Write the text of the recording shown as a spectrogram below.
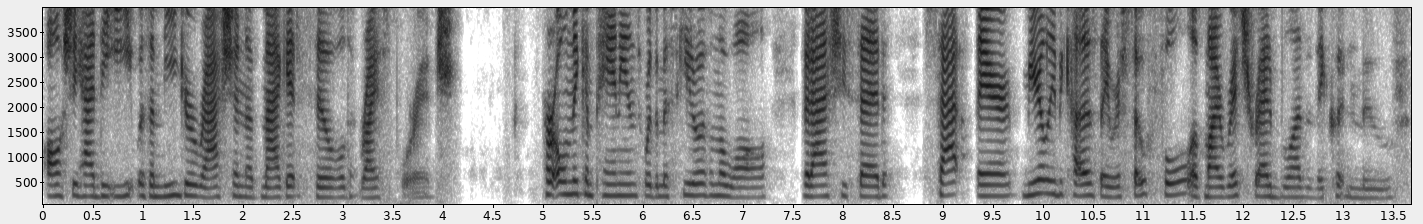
all she had to eat was a meager ration of maggot filled rice porridge. Her only companions were the mosquitoes on the wall that, as she said, sat there merely because they were so full of my rich red blood that they couldn't move.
